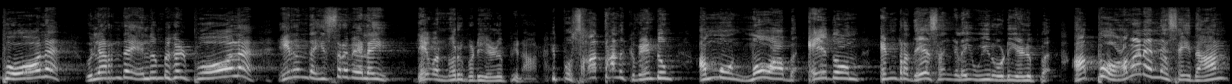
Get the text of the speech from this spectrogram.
போல உலர்ந்த எலும்புகள் போல இருந்த இஸ்ரவேலை தேவன் மறுபடி எழுப்பினார். இப்போ சாத்தானுக்கு வேண்டும் அம்மோன் மோவாப் ஏதோம் என்ற தேசங்களை உயிரோடு எழுப்ப. அப்போ அவன் என்ன செய்தான்?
